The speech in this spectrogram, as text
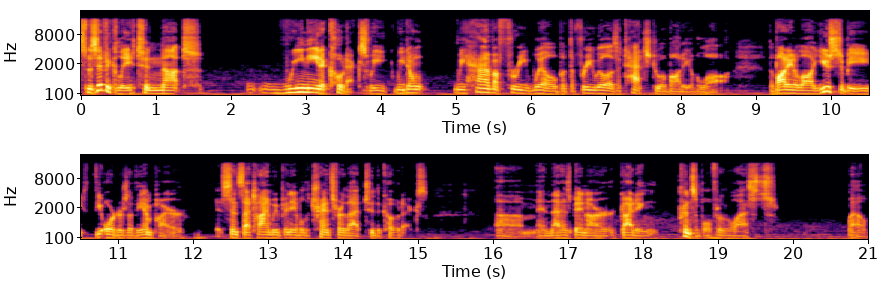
specifically to not we need a codex. We we don't we have a free will but the free will is attached to a body of law. The body of law used to be the orders of the empire. Since that time we've been able to transfer that to the codex. Um, and that has been our guiding principle for the last well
